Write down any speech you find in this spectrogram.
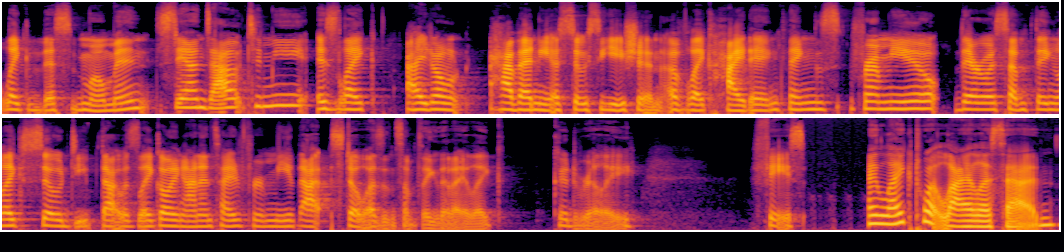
like this moment stands out to me is like I don't have any association of like hiding things from you. There was something like so deep that was like going on inside for me that still wasn't something that I like could really face. I liked what Lila said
